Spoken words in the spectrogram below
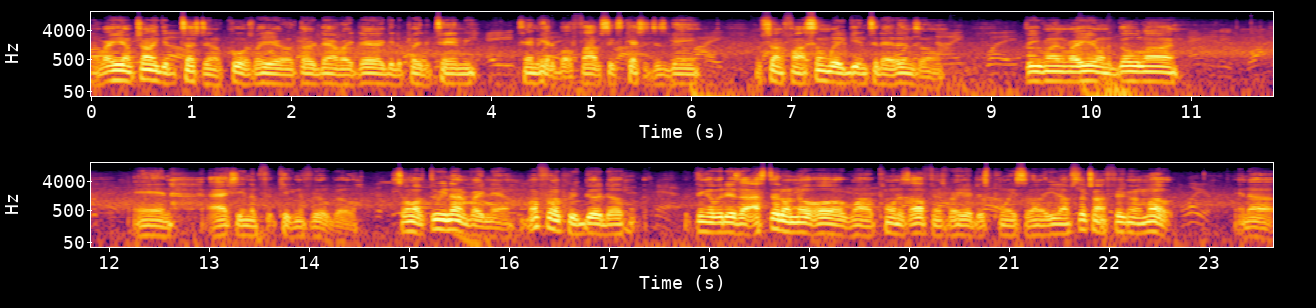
And right here, I'm trying to get a touchdown, of course. Right here on third down, right there, I get to play to Tamme. Tamme had about five or six catches this game. I'm trying to find some way to get into that end zone. Three running right here on the goal line. And I actually end up kicking the field goal. So I'm up 3 nothing right now. I'm feeling pretty good though. The thing of it is, I still don't know all my opponent's offense right here at this point. So you know, I'm still trying to figure him out. And uh,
